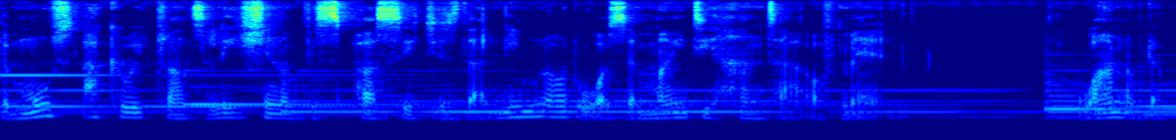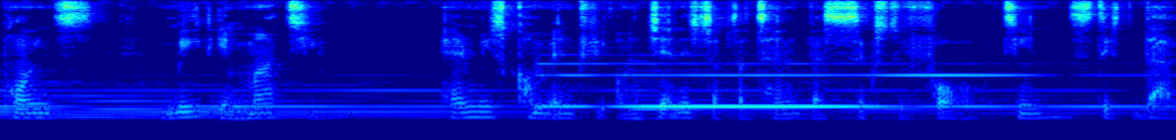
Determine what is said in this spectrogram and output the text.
the most accurate translation of this passage is that Nimrod was a mighty hunter of men. One of the points made in Matthew, Henry's commentary on Genesis chapter 10, verse 6 to 14, states that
